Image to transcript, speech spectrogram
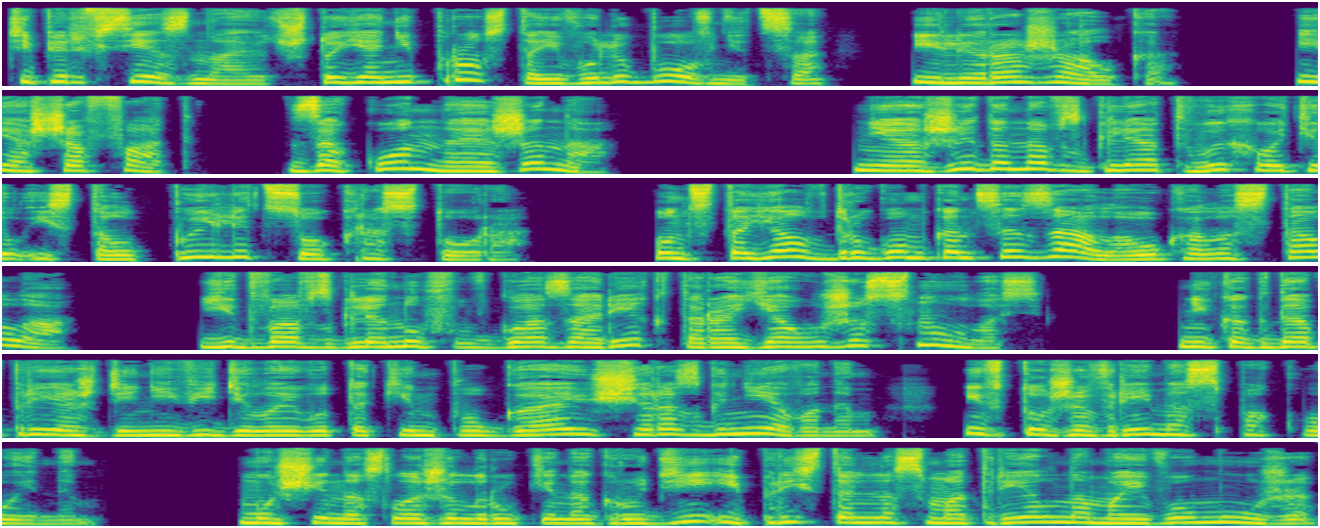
Теперь все знают, что я не просто его любовница или рожалка. Я Шафат, законная жена. Неожиданно взгляд выхватил из толпы лицо Крастора. Он стоял в другом конце зала, около стола. Едва взглянув в глаза ректора, я ужаснулась. Никогда прежде не видела его таким пугающе разгневанным и в то же время спокойным. Мужчина сложил руки на груди и пристально смотрел на моего мужа,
